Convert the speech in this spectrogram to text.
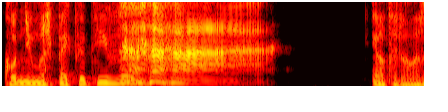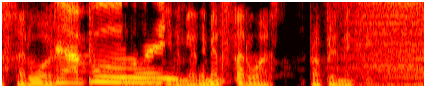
com nenhuma expectativa é o trailer de Star Wars. ah, pois. E nomeadamente Star Wars, propriamente dito.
